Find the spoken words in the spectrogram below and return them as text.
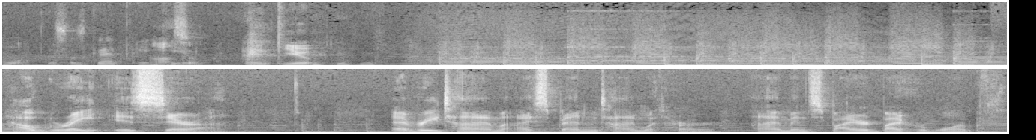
Cool. This was good. Thank Awesome. you. Thank you. How great is Sarah? Every time I spend time with her, I'm inspired by her warmth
